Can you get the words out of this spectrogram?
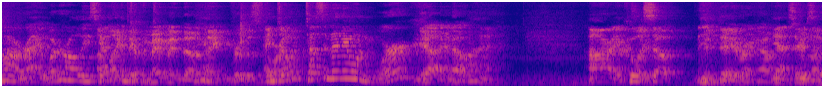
All right. What are all these guys? I like and the commitment, though. Thank you for the support. and don't doesn't anyone work? Yeah, I know. All right, cool. It's So midday right now. yeah, seriously.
